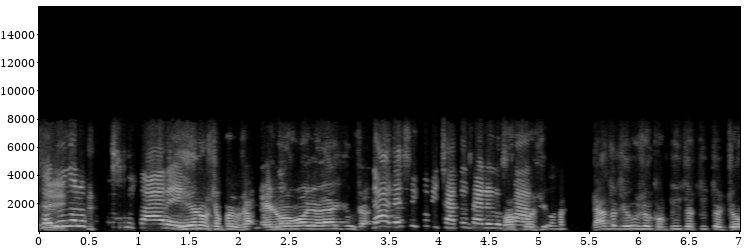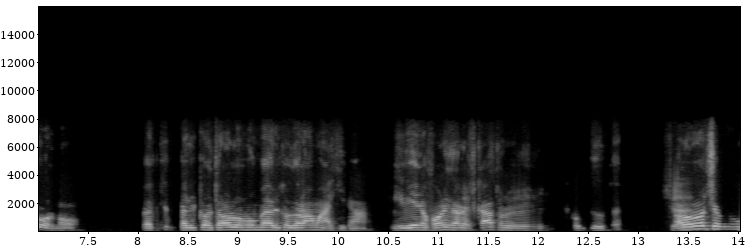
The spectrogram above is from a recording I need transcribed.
Perché Sì. lui non lo può usare. io non sapevo usare e non lo voglio neanche usare No, adesso ho incominciato a usare lo così- smartphone. dato che uso il computer tutto il giorno perché- per il controllo numerico della macchina mi viene fuori dalle scatole il computer Certo. allora c'è un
